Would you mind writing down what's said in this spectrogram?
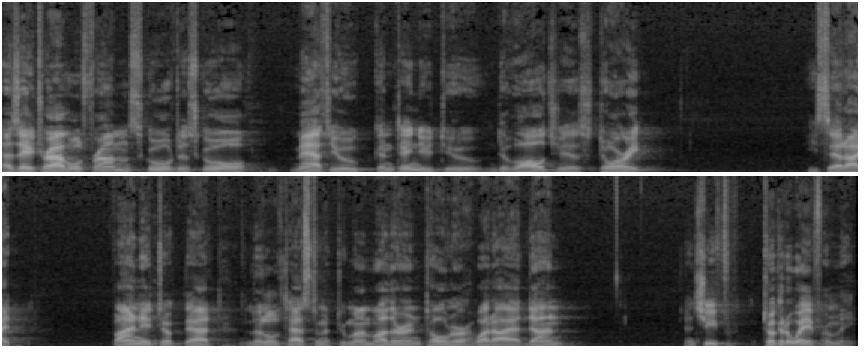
As they traveled from school to school, Matthew continued to divulge his story. He said, I finally took that little testament to my mother and told her what I had done, and she took it away from me.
